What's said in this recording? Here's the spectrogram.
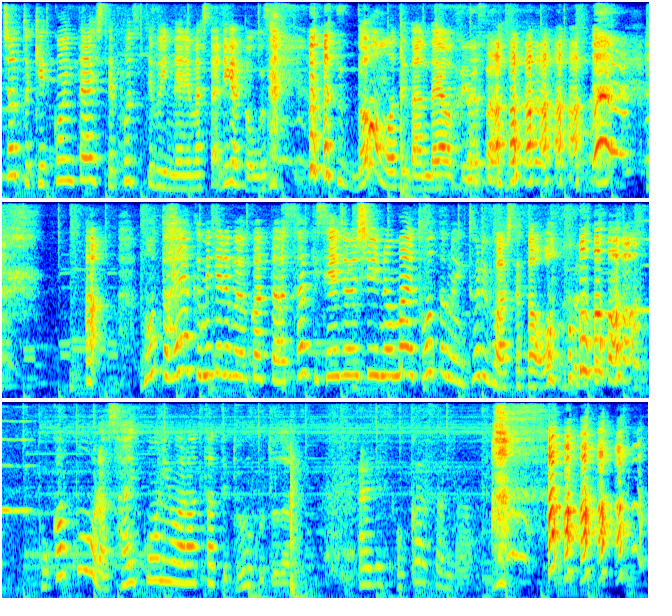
ちょっと結婚に対してポジティブになりました。ありがとうございます。どう思ってたんだよっていうさ。あもっと早く見てればよかった。さっき成城石井の前通ったのにトリュフはした顔コカ・コーラ最高に笑ったってどういうことだろうあれですお母さんが。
